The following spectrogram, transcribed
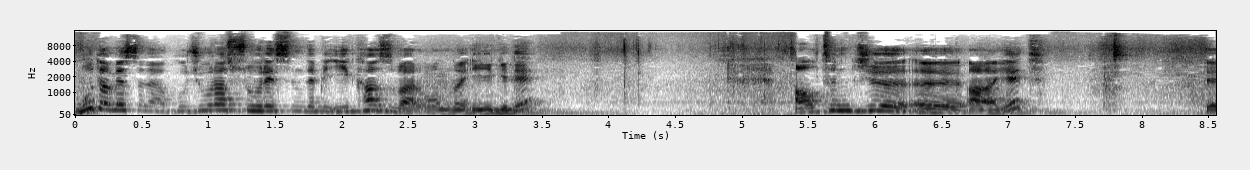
Bu da mesela Hucurat suresinde bir ikaz var onunla ilgili. 6. E, ayet e,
